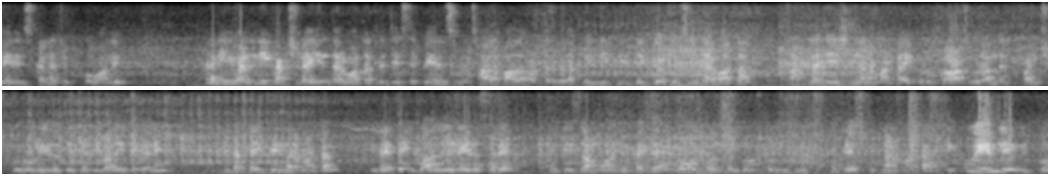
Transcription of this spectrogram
పేరెంట్స్ కన్నా చెప్పుకోవాలి. కానీ ఇవన్నీ ఖర్చులు అయిన తర్వాత అట్లా చేస్తే పేరెంట్స్ కూడా చాలా బాధపడతారు కదా. పెళ్ళికి దగ్గరకు వచ్చిన తర్వాత అట్లా చేసిందనమాట. ఇప్పుడు కార్డ్స్ కూడా అందరికి పంచుకురో లేదో తెలియదు ఇవాళ అయితే కానీ ఇంకా అట్లా అయిపోయిందనమాట. ఇవైతే ఇంకా లేట్ అయినా సరే కుట్టిద్దాము అని చెప్పి అయితే రోజు కొంచెం రోజు కొంచెం కుట్టేసుకుంటున్నాను అనమాట ఎక్కువ ఏం లేవు ఇప్పుడు.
